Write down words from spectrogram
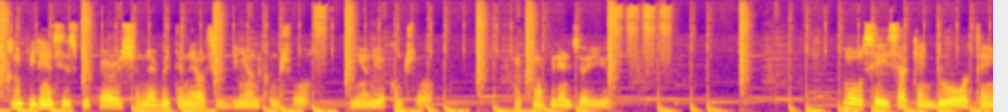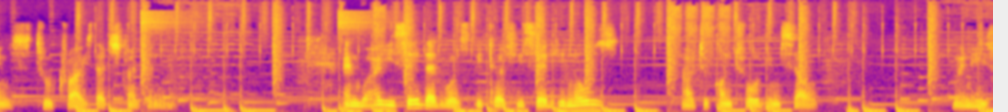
Confidence is preparation, everything else is beyond control, beyond your control. How confident are you? Paul says, I can do all things through Christ that strengthens me. And why he said that was because he said he knows how to control himself when he's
